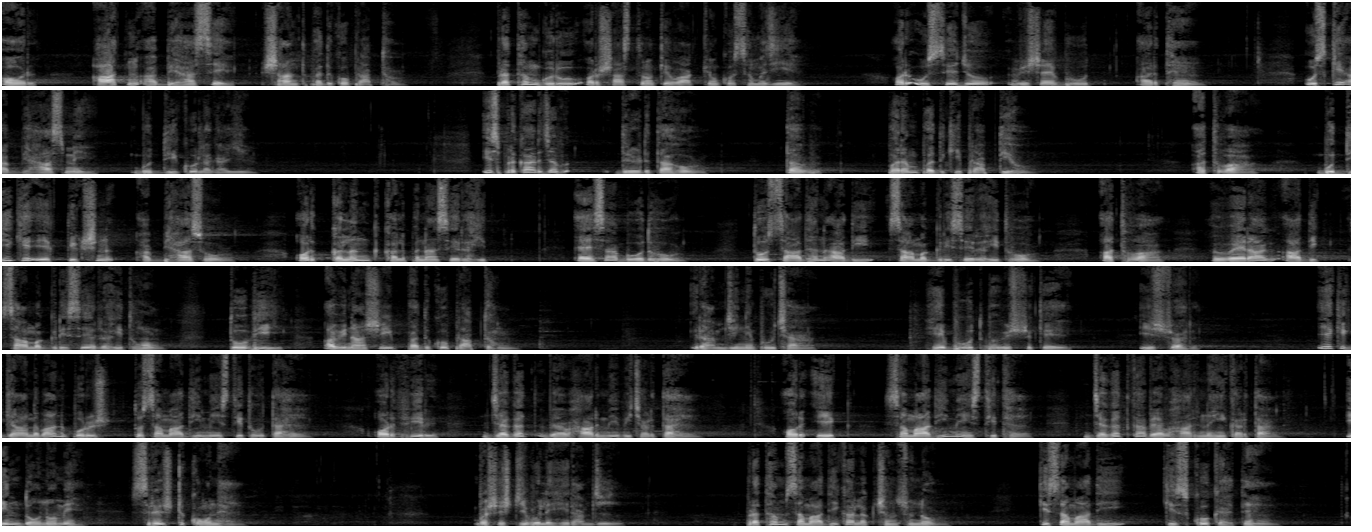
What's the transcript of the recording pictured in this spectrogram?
और आत्म अभ्यास से शांत पद को प्राप्त हो। प्रथम गुरु और शास्त्रों के वाक्यों को समझिए और उससे जो विषय भूत अर्थ हैं, उसके अभ्यास में बुद्धि को लगाइए। इस प्रकार जब दृढ़ता हो, तब परम पद की प्राप्ति हो, अथवा बुद्धि के एक तीक्ष्ण अभ्यास हो और कलंक कल्पना से रहित ऐसा बोध हो तो साधन आदि सामग्री से रहित हो, अथवा वैराग आदि सामग्री से रहित हो तो भी अविनाशी पद को प्राप्त हों। राम जी ने पूछा, हे भूत भविष्य के ईश्वर, एक ज्ञानवान पुरुष तो समाधि में स्थित होता है और फिर जगत व्यवहार में विचरता है और एक समाधि में स्थित है। जगत का व्यवहार नहीं करता, इन दोनों में श्रेष्ठ कौन है? वशिष्ठ जी बोले, हे राम जी, प्रथम समाधि का लक्षण सुनो कि समाधि किसको कहते हैं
